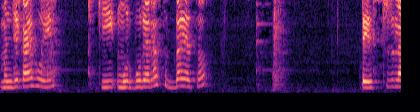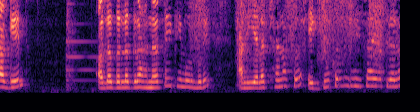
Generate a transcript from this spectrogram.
म्हणजे काय होईल? की मुरमुऱ्याला सुद्धा याचं टेस्ट लागेल. अलग अलग राहणार नाही ते मुरमुरे. आणि याला छान असं एकजीव करून घ्यायचं आहे आपल्याला.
